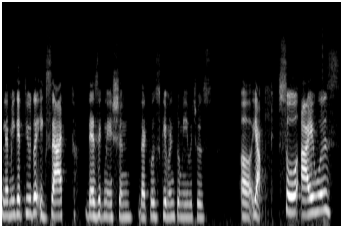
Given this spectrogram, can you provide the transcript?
let me get you the exact designation that was given to me which was uh, yeah. So I was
